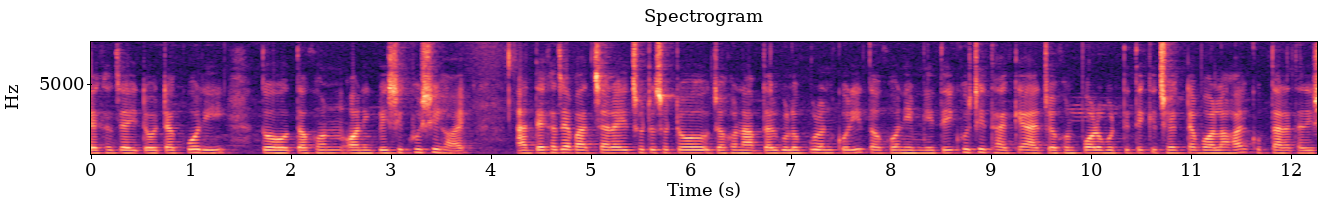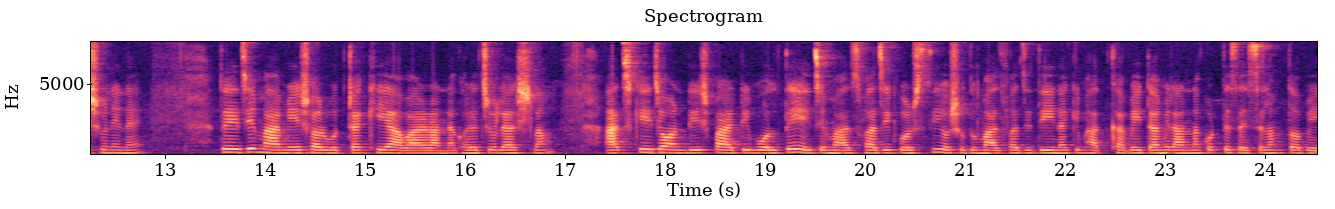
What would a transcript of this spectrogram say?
দেখা যায় এটা ওটা করি, তো তখন অনেক বেশি খুশি হয়। আর দেখা যায় বাচ্চারা এই ছোটো ছোটো যখন আবদারগুলো পূরণ করি, তখন এমনিতেই খুশি থাকে। আর যখন পরবর্তীতে কিছু একটা বলা হয়, খুব তাড়াতাড়ি শুনে নেয়। তো এই যে মা মেয়ে শরবতটা খেয়ে আবার রান্নাঘরে চলে আসলাম। আজকে অনডিশ পার্টি বলতে এই যে মাছ ভাজি করছি, ও শুধু মাছ ভাজি দিয়ে নাকি ভাত খাবে, এটা আমি রান্না করতে চাইছিলাম, তবে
